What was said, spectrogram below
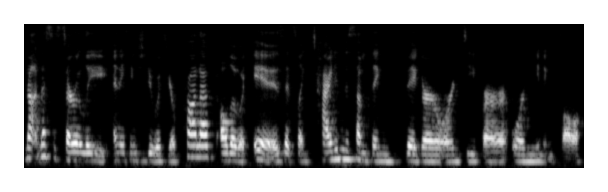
not necessarily anything to do with your product, although it is. It's like tied into something bigger or deeper or meaningful.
